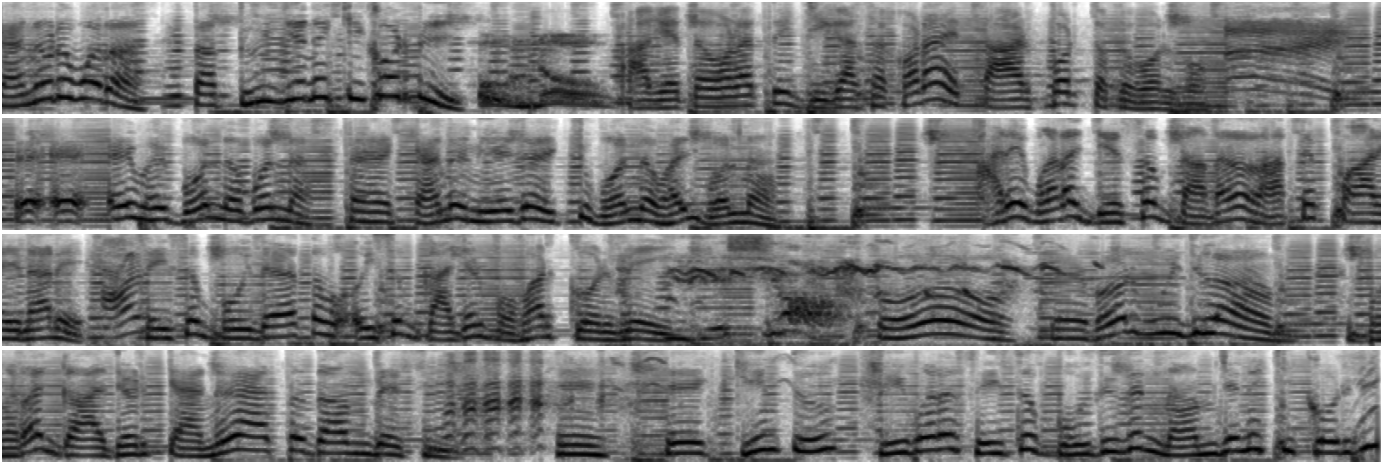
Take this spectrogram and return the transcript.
কেন রে বড়া? তা তুই জেনে কি করবি? আগে তো ওরা তুই জিজ্ঞাসা করায় তারপর তোকে বলব। এই ভাই বল না বল না। হ্যাঁ, কেন নিয়ে যায় একটু বল না ভাই বল না। যেসব দাদারা রাতে পারে না রে তো ওইসব গাজর ব্যবহার করবেই। ও, এবার বুঝলাম গাজর কেন এত দাম বেশি? কিন্তু তুই বড় সেই সব বৌদিদের নাম জেনে কি করবি?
